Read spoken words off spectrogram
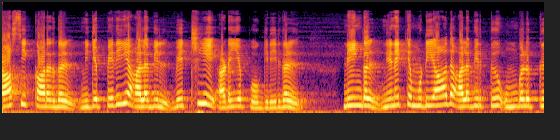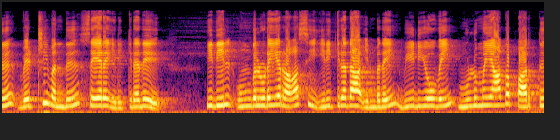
ராசிக்காரர்கள் மிகப்பெரிய அளவில் வெற்றியை அடையப் போகிறீர்கள். நீங்கள் நினைக்க முடியாத அளவிற்கு உங்களுக்கு வெற்றி வந்து சேர இருக்கிறது. இதில் உங்களுடைய ராசி இருக்கிறதா என்பதை வீடியோவை முழுமையாக பார்த்து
